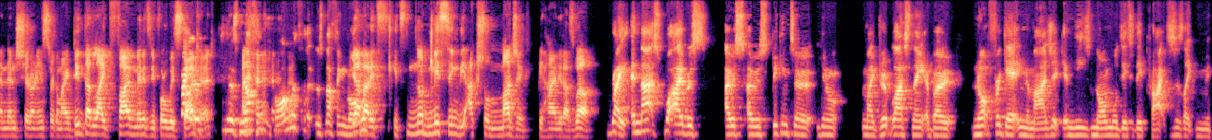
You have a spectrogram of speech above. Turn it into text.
and then share on Instagram. I did that like five minutes before we started. Right, there's, nothing wrong with it. There's nothing wrong. Yeah, but it's it's not missing the actual magic behind it as well. Right, and that's what I was. I was I was speaking to you know my group last night about not forgetting the magic in these normal day to day practices, like when we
